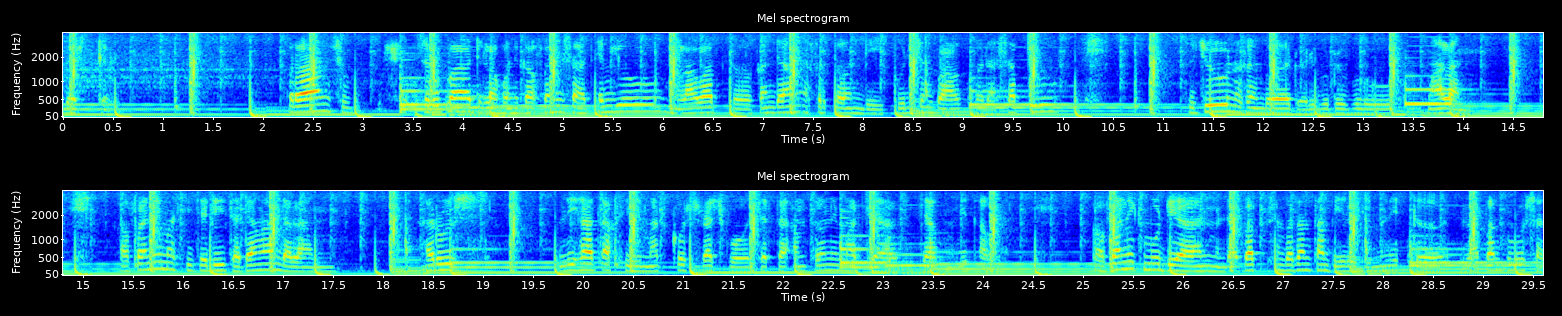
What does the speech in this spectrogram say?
Bersker. Peran serupa dilakoni Cavani saat MU melawat ke kandang Everton di Goodison Park pada Sabtu 7 November 2020 malam. Cavani masih jadi cadangan dalam harus melihat aksi Marcus Rashford serta Anthony Martial sejak. Cavani kemudian mendapat kesempatan tampil di menit ke-81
